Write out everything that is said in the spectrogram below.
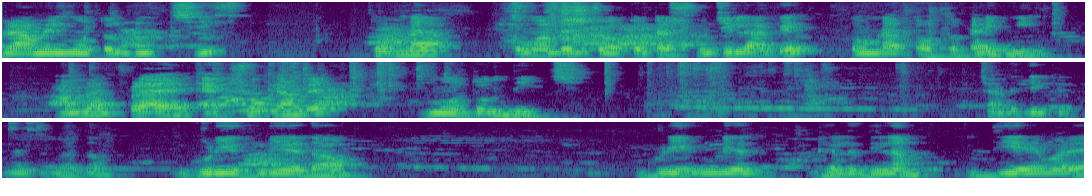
গ্রামের মতো দিচ্ছি। তোমরা, তোমাদের যতটা সুজি লাগে, তোমরা ততটাই নিও। আমরা প্রায় একশো গ্রামের মতন দিচ্ছি। চারিদিকে দাও, ঘুরিয়ে ঘুরিয়ে দাও। ঘুরিয়ে ঘুরিয়ে ঢেলে দিলাম, দিয়ে এবারে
